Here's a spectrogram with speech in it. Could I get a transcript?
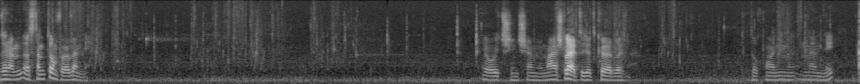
De nem, azt nem tudom felvenni. Jó, itt sincs semmi más. Lehet, hogy ott körbe tudok majd me- menni.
